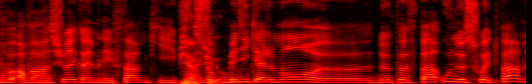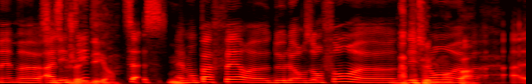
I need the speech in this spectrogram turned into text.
on va, on va rassurer quand même les femmes qui, Bien par exemple, médicalement euh, ne peuvent pas ou ne souhaitent pas même euh, C'est ce que allaiter. dire. Ça- c- Mm. Elles vont pas faire euh, de leurs enfants euh, des Absolument gens. pas. Euh,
